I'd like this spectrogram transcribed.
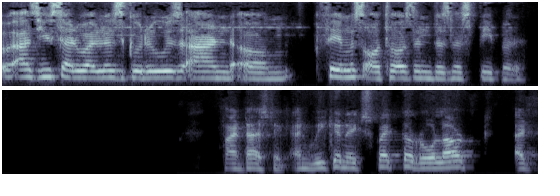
as you said, wellness gurus and um, famous authors and business people. Fantastic, and we can expect a rollout at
